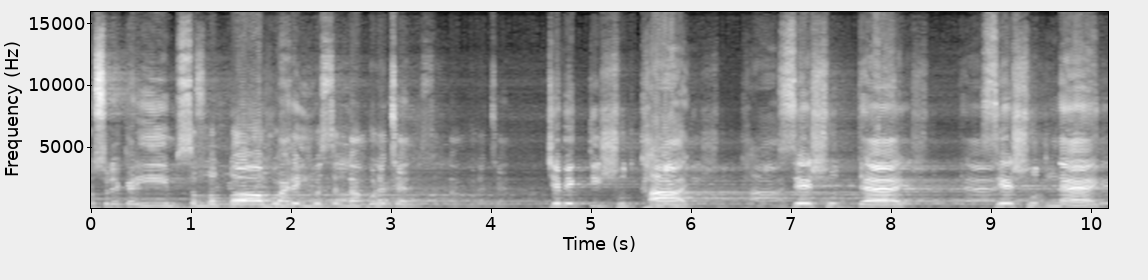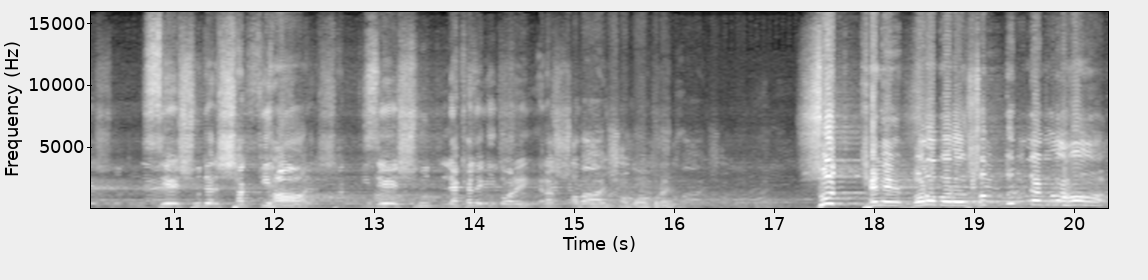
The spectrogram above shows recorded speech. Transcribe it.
রসুল করিম ওয়াসাল্লাম বলেছেন, যে ব্যক্তি সুদ খায়, যে সুদ দেয়, যে সুদ নেয়, যে সুদের সাক্ষী হয়, যে সুদ লেখালেখি করে, এরা সবাই সম অপরাধী সুদ খেলে বড় বড় সত্তরটা গুণা হয়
